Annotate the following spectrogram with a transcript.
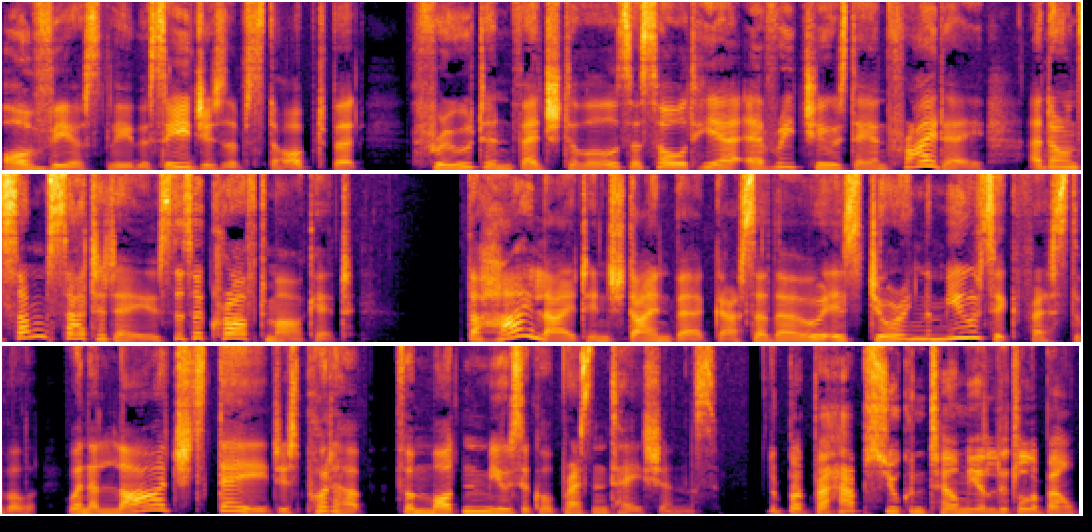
obviously the sieges have stopped, but fruit and vegetables are sold here every Tuesday and Friday, and on some Saturdays there's a craft market. The highlight in Steinberggasse, though, is during the music festival, when a large stage is put up for modern musical presentations. But perhaps you can tell me a little about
